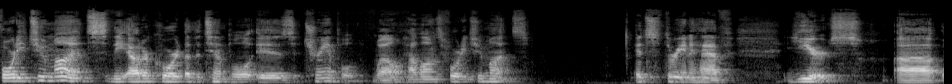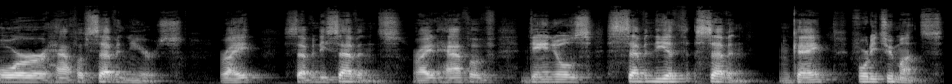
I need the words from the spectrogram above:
42 months, the outer court of the temple is trampled. Well, how long is 42 months? It's three and a half years, uh, or half of seven years, right? 77s, right? Half of Daniel's 70th seven, okay? 42 months.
